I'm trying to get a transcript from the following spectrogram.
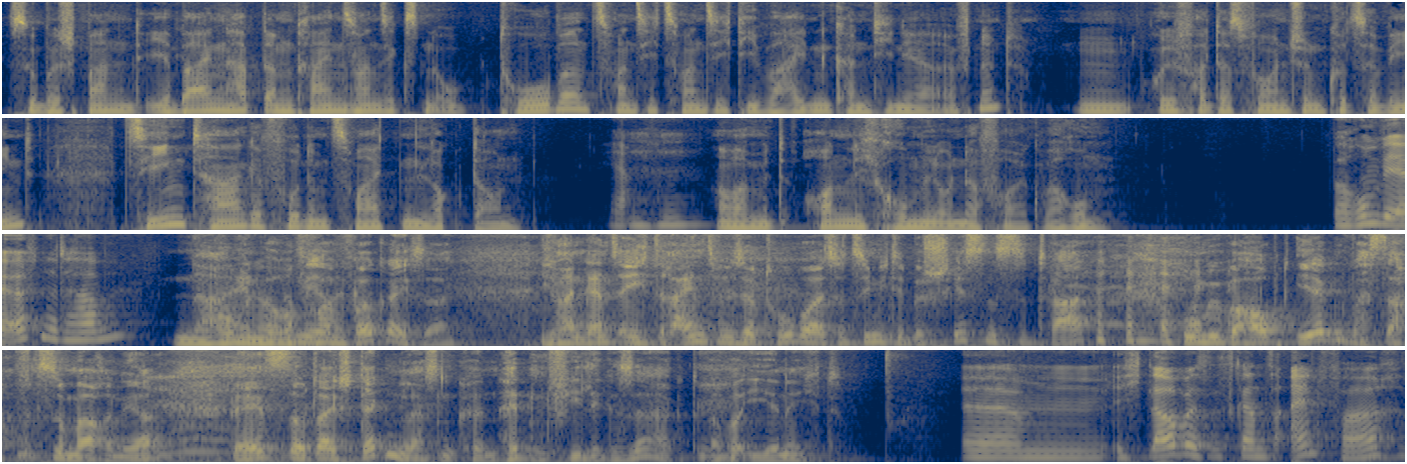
Super spannend. Ihr beiden habt am 23. Oktober 2020 die Weidenkantine eröffnet. Hm, Ulf hat das vorhin schon kurz erwähnt. Zehn Tage vor dem zweiten Lockdown. Ja. Aber mit ordentlich Rummel und Erfolg. Warum? Warum wir eröffnet haben? Nein, warum ihr Erfolg. erfolgreich seid. Ich meine, ganz ehrlich, 23. Oktober ist so ziemlich der beschissenste Tag, um überhaupt irgendwas aufzumachen, ja. Da hättest du doch gleich stecken lassen können, hätten viele gesagt, aber ihr nicht. Ähm, ich glaube, es ist ganz einfach.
